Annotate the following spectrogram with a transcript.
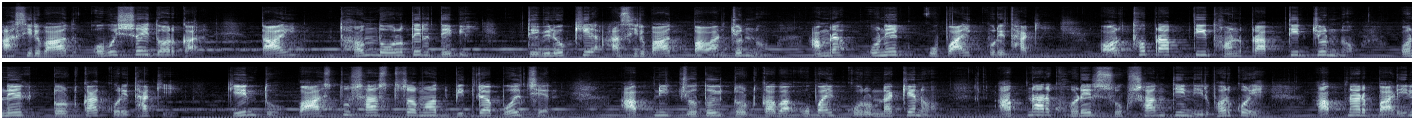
আশীর্বাদ অবশ্যই দরকার। তাই ধন দৌলতের দেবী দেবী লক্ষ্মীর আশীর্বাদ পাওয়ার জন্য আমরা অনেক উপায় করে থাকি। অর্থপ্রাপ্তি ধন প্রাপ্তির জন্য অনেক টোটকা করে থাকি। কিন্তু বাস্তুশাস্ত্রমত বিদরা বলছেন, আপনি যতই টোটকা বা উপায় করুন না কেন, আপনার ঘরের সুখ শান্তি নির্ভর করে আপনার বাড়ির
